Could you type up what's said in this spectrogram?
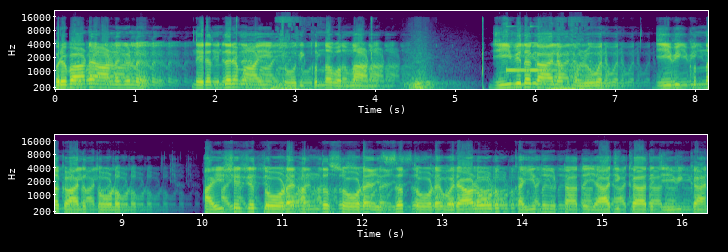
ഒരുപാട് ആളുകൾ നിരന്തരമായി ചോദിക്കുന്ന ഒന്നാണ് ജീവിതകാലം മുഴുവനും ജീവിക്കുന്ന കാലത്തോളം ഐശ്വര്യത്തോടെ അന്തസ്സോടെ ഇസ്സത്തോടെ ഒരാളോടും കൈ നീട്ടാതെ യാചിക്കാതെ ജീവിക്കാൻ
